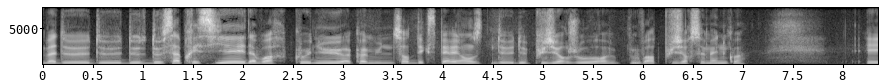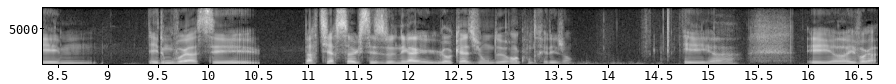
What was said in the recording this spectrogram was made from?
bah de, de, de, s'apprécier et d'avoir connu euh, comme une sorte d'expérience de, de, plusieurs jours, voire de plusieurs semaines. Quoi. Et, et donc voilà, c'est partir seul, c'est se donner l'occasion de rencontrer des gens. Et, et, et, voilà.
